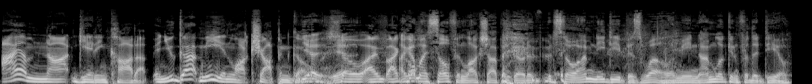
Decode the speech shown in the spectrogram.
I am not getting caught up. And you got me in lock shop and go. Yeah, yeah. So I, I, I got myself in lock shop and go to, so I'm knee deep as well. I mean, I'm looking for the deal.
